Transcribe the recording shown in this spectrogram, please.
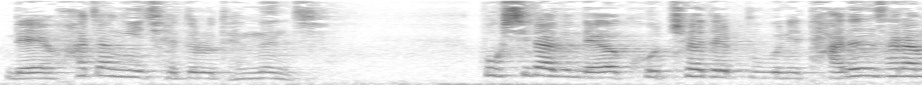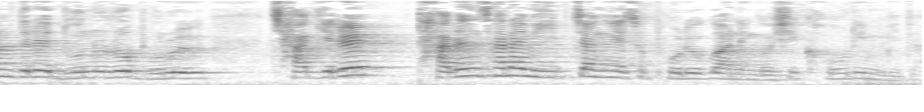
내 화장이 제대로 됐는지, 혹시라도 내가 고쳐야 될 부분이 다른 사람들의 눈으로 보를, 자기를 다른 사람의 입장에서 보려고 하는 것이 거울입니다.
